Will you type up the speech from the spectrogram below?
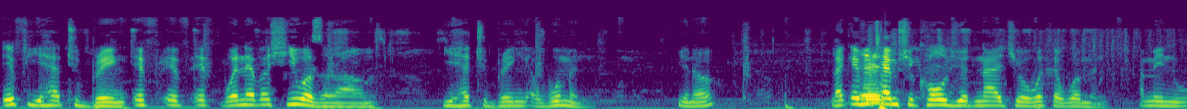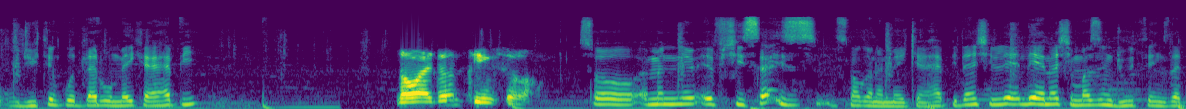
if you had to bring if if if whenever she was around, you had to bring a woman. You know, like every Yes. time she called you at night, you're with a woman. I mean, do you think that will make her happy? No, I don't think so. So I mean, if she says it's not gonna make her happy, then she Lena, she mustn't do things that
